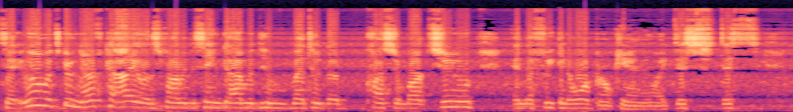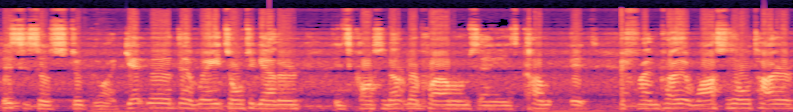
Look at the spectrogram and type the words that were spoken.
said, "Ooh, let's go nerf Kyle." It's probably the same guy who went to the Cluster Mark II and the freaking Orbital Cannon. Like this, this, this is so stupid. Like get the raids altogether. It's causing other problems, and it's come. It my friend Predator lost his whole tire.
